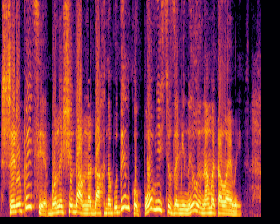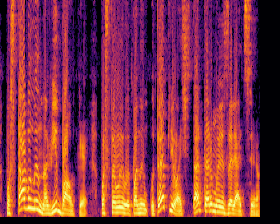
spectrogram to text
З черепиці, бо нещодавно дах на будинку повністю замінили на металевий. Поставили нові балки, постелили по ним утеплювач та термоізоляцію.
